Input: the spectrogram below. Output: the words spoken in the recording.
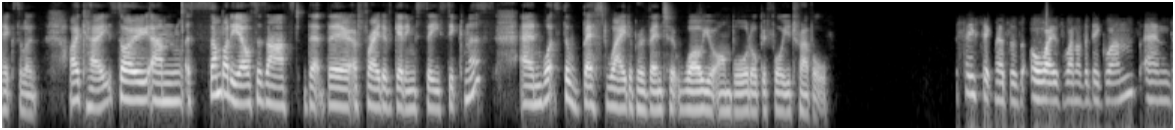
Excellent. Okay, so um, somebody else has asked that they're afraid of getting seasickness, and what's the best way to prevent it while you're on board or before you travel? Seasickness is always one of the big ones, and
